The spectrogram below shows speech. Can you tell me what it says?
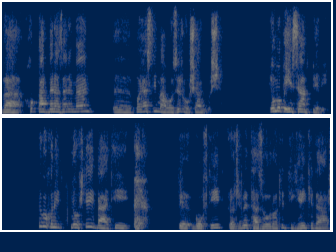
و خب به نظر من بایستی موازه روشن باشه. یا ما به این سمت بریم. نگاه کنید نکته بعدی که گفتید راجع به تظاهرات دیگه که در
